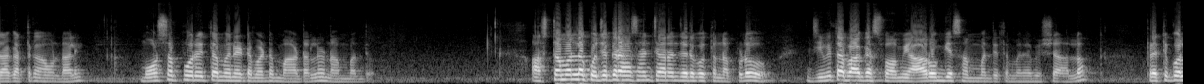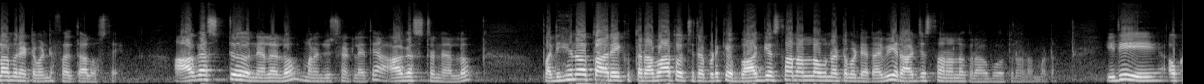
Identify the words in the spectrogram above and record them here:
జాగ్రత్తగా ఉండాలి. మోసపూరితమైనటువంటి మాటలను నమ్మద్దు. అష్టమంలో కుజగ్రహ సంచారం జరుగుతున్నప్పుడు జీవిత భాగస్వామి ఆరోగ్య సంబంధితమైన విషయాల్లో ప్రతికూలమైనటువంటి ఫలితాలు వస్తాయి. ఆగస్టు నెలలో మనం చూసినట్లయితే ఆగస్టు నెలలో పదిహేనో తారీఖు తర్వాత వచ్చేటప్పటికి భాగ్యస్థానంలో ఉన్నటువంటి రవి రాజ్యస్థానంలోకి రాబోతున్నాడు అనమాట ఇది ఒక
